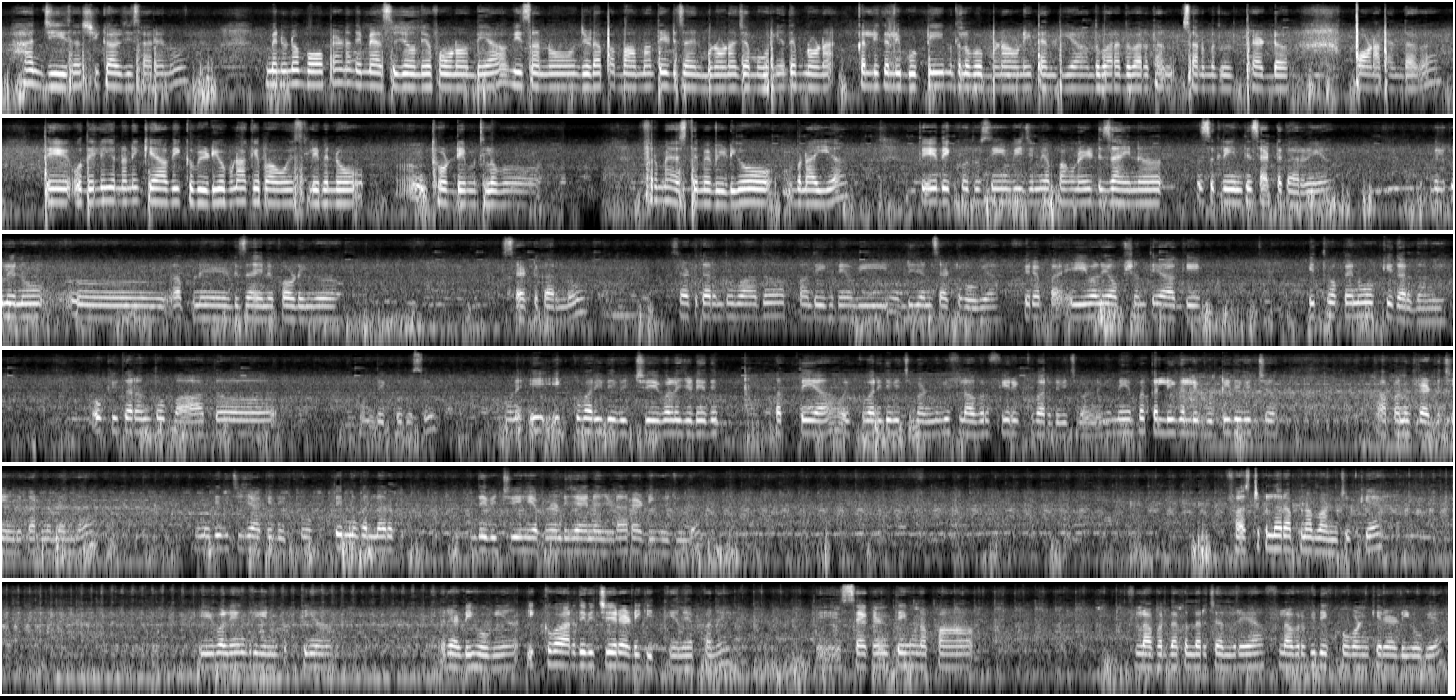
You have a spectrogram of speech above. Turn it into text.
ਹਾਂਜੀ, ਸਤਿ ਸ਼੍ਰੀ ਅਕਾਲ ਜੀ ਸਾਰਿਆਂ ਨੂੰ। ਮੈਨੂੰ ਨਾ ਬਹੁਤ ਭੈਣਾਂ ਦੇ ਮੈਸੇਜ ਆਉਂਦੇ ਆ ਫੋਨ ਆਉਂਦੇ ਆ ਵੀ ਸਾਨੂੰ ਜਿਹੜਾ ਆਪਾਂ ਬਾਹਾਂ ਤੇ ਡਿਜ਼ਾਈਨ ਬਣਾਉਣਾ ਜਾਂ ਮੋਹਰੀਆਂ ਤੇ ਬਣਾਉਣਾ ਕੱਲੀ ਕੱਲੀ ਬੂਟੀ ਮਤਲਬ ਬਣਾਉਣੀ ਪੈਂਦੀ ਆ ਦੁਬਾਰਾ ਦੁਬਾਰਾ ਤਾਂ ਸਾਨੂੰ ਮਤਲਬ ਥਰੈਡ ਪਾਉਣਾ ਪੈਂਦਾ ਗਾ ਤੇ ਉਹਦੇ ਲਈ ਉਹਨਾਂ ਨੇ ਕਿਹਾ ਵੀ ਇੱਕ ਵੀਡੀਓ ਬਣਾ ਕੇ ਪਾਓ, ਇਸ ਲਈ ਮੈਨੂੰ ਤੁਹਾਡੀ ਮਤਲਬ ਫਰਮਾਇਸ਼ ਤੇ ਮੈਂ ਵੀਡੀਓ ਬਣਾਈ ਆ। ਤੇ ਦੇਖੋ ਤੁਸੀਂ ਵੀ ਜਿਵੇਂ ਆਪਾਂ ਹੁਣ ਇਹ ਡਿਜ਼ਾਈਨ ਸਕਰੀਨ ਤੇ ਸੈੱਟ ਕਰ ਰਹੇ ਆ ਬਿਲਕੁਲ ਇਹਨੂੰ ਆਪਣੇ ਡਿਜ਼ਾਈਨ ਅਕੋਰਡਿੰਗ ਸੈੱਟ ਕਰ ਲਓ। ਸੈੱਟ ਕਰਨ ਤੋਂ ਬਾਅਦ ਆਪਾਂ ਦੇਖਦੇ ਹਾਂ ਵੀ ਡਿਜ਼ਾਈਨ ਸੈੱਟ ਹੋ ਗਿਆ। ਫਿਰ ਆਪਾਂ ਇਹ ਵਾਲੇ ਆਪਸ਼ਨ ਤੇ ਆ ਕੇ ਇੱਥੋਂ ਆਪਾਂ ਇਹਨੂੰ ਓਕੇ ਕਰ ਦਾਂਗੇ। ਓਕੇ ਕਰਨ ਤੋਂ ਬਾਅਦ, ਹੁਣ ਦੇਖੋ ਤੁਸੀਂ। ਹੁਣ ਇਹ ਇੱਕ ਵਾਰੀ ਦੇ ਵਿੱਚ ਇਹ ਵਾਲੇ ਜਿਹੜੇ ਇਹਦੇ ਪੱਤੇ ਆ, ਉਹ ਇੱਕ ਵਾਰੀ ਦੇ ਵਿੱਚ ਬਣਨਗੇ ਫਲਾਵਰ ਫਿਰ ਇੱਕ ਵਾਰ ਦੇ ਵਿੱਚ ਬਣਨਗੇ। ਨਹੀਂ, ਆਪਾਂ ਕੱਲੀ ਕੱਲੀ ਬੂਟੀ ਦੇ ਵਿੱਚ ਆਪਾਂ ਨੂੰ ਥਰੈਡ ਚੇਂਜ ਕਰਨਾ ਪੈਂਦਾ। ਹੁਣ ਇਹਦੇ ਵਿੱਚ ਜਾ ਕੇ ਦੇਖੋ, ਤਿੰਨ ਕਲਰ ਦੇ ਵਿੱਚ ਇਹ ਆਪਣਾ ਡਿਜ਼ਾਈਨ ਹੈ ਜਿਹੜਾ ਰੈਡੀ ਹੋ ਜਾਊਗਾ। ਫਸਟ ਕਲਰ ਆਪਣਾ ਬਣ ਚੁੱਕਿਆ ਇਹ ਵਾਲੀਆਂ ਗ੍ਰੀਨ ਪੱਤੀਆਂ ਰੈਡੀ ਹੋ ਗਈਆਂ। ਇੱਕ ਵਾਰ ਦੇ ਵਿੱਚ ਇਹ ਰੈਡੀ ਕੀਤੀਆਂ ਨੇ ਆਪਾਂ ਨੇ। ਤੇ ਸੈਕੰਡ ਤੇ ਹੁਣ ਆਪਾਂ ਫਲਾਵਰ ਦਾ ਕਲਰ ਚੱਲ ਰਿਹਾ। ਫਲਾਵਰ ਵੀ ਦੇਖੋ ਬਣ ਕੇ ਰੈਡੀ ਹੋ ਗਿਆ।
